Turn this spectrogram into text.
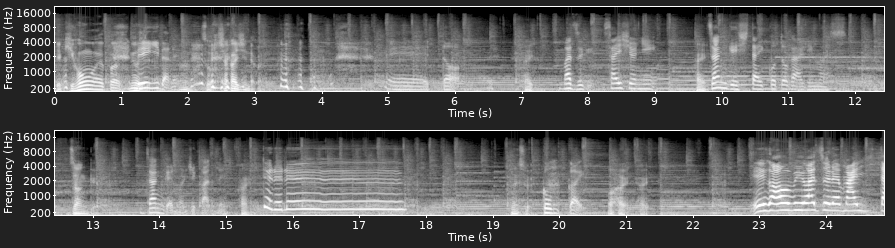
いや基本はやっぱ礼儀だね、うんそう。社会人だから。えーっと。はいまず最初にはい。懺悔したいことがあります。懺悔。懺悔の時間ですはい。てれれー。何それ？今回。あはいはい。笑顔見忘れました。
